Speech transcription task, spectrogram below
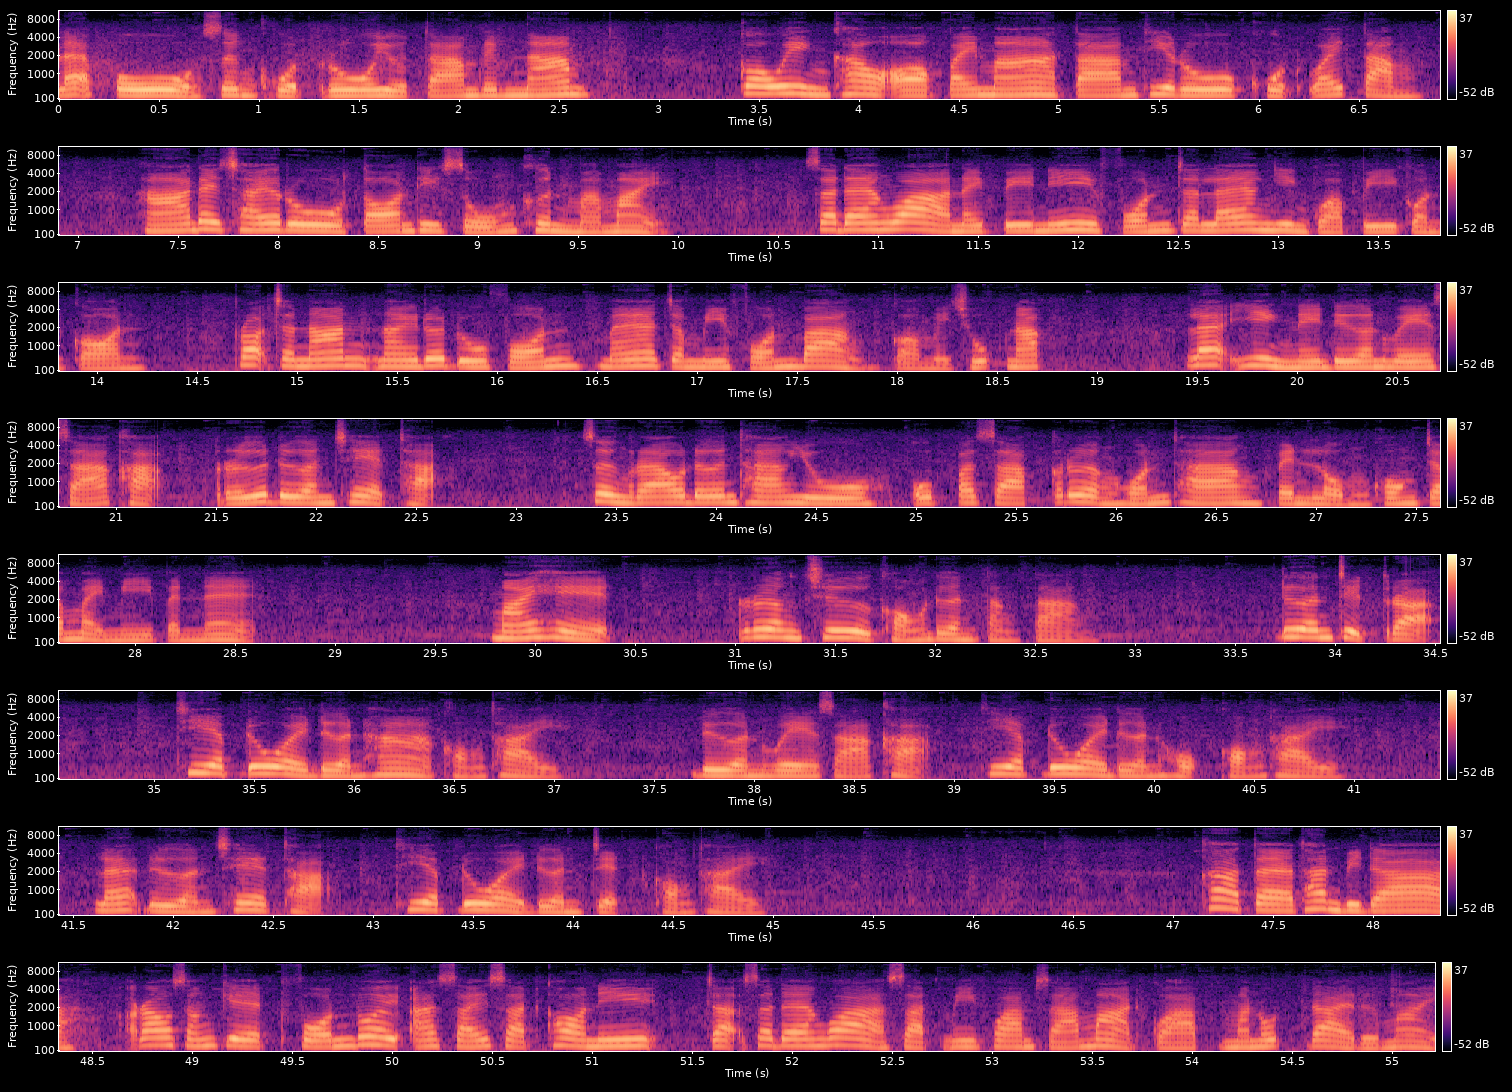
และปูซึ่งขุดรูอยู่ตามริมน้ำก็วิ่งเข้าออกไปมาตามที่รูขุดไว้ต่ำหาได้ใช้รูตอนที่สูงขึ้นมาไม่ แสดงว่าในปีนี้ฝนจะแรงยิ่งกว่าปีก่อนๆ เพราะฉะนั้นในฤดูฝนแม้จะมีฝนบ้างก็ไม่ชุกนัก และยิ่งในเดือนเวสาขะหรือเดือนเชษฐะ ซึ่งเราเดินทางอยู่ อุปสรรคเรื่องหนทางเป็นหล่มคงจะไม่มีเป็นแน่ หมายเหตุ เรื่องชื่อของเดือนต่างๆ เดือนจิตระ เทียบด้วยเดือนห้าของไทย เดือนเวสาขะ เทียบด้วยเดือนหกของไทย และเดือนเชษฐะ เทียบด้วยเดือนเจ็ดของไทยข้าแต่ท่านบิดา เราสังเกตฝนด้วยอาศัยสัตว์ข้อนี้ จะแสดงว่าสัตว์มีความสามารถกว่ามนุษย์ได้หรือไม่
